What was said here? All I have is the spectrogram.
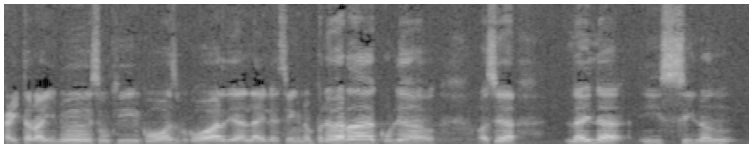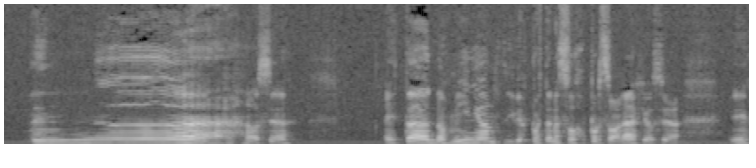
hater ahí, no, es un hit, ¿cómo vas cómo a a Laila Signo? Pero es verdad, culiao. O sea, Laila y Silon. O sea, están los minions y después están esos dos personajes. O sea, es.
